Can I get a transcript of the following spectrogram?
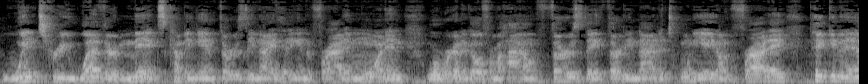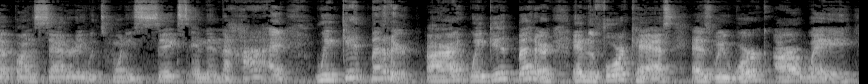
wintry weather mix coming in Thursday night, heading into Friday morning, where we're going to go from a high on Thursday, 39 to 28 on Friday, picking it up on Saturday with 26 and and then the high, we get better. All right, we get better in the forecast as we work our way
